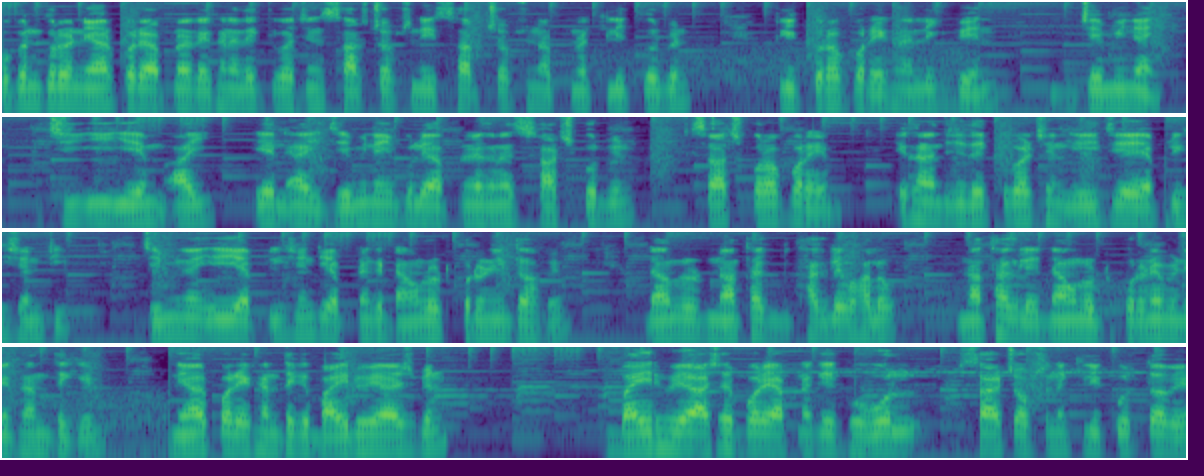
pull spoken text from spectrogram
ওপেন করে নেওয়ার পরে আপনারা এখানে দেখতে পাচ্ছেন সার্চ অপশন এই সার্চ অপশন আপনারা ক্লিক করবেন। ক্লিক করার পরে এখানে লিখবেন Gemini G E M I N I Gemini বলে আপনারা এখানে সার্চ করবেন। সার্চ করার পরে এখানে যে দেখতে পাচ্ছেন এই যে অ্যাপ্লিকেশনটি জেমিনাই এই অ্যাপ্লিকেশনটি আপনাকে ডাউনলোড করে নিতে হবে। ডাউনলোড না থাক, থাকলে ভালো, না থাকলে ডাউনলোড করে নেবেন এখান থেকে। নেওয়ার পরে এখান থেকে বাইর হয়ে আসবেন। বাইর হয়ে আসার পরে আপনাকে গুগল সার্চ অপশানে ক্লিক করতে হবে।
